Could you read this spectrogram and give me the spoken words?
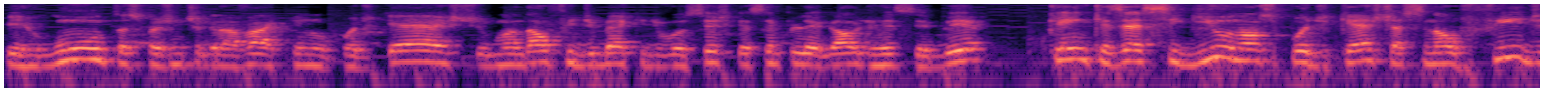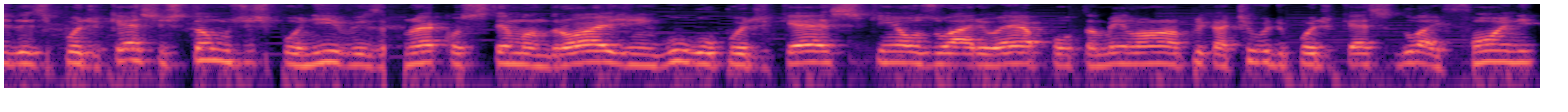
perguntas para a gente gravar aqui no podcast, mandar o feedback de vocês, que é sempre legal de receber. Quem quiser seguir o nosso podcast, assinar o feed desse podcast, estamos disponíveis no ecossistema Android, em Google Podcast. Quem é usuário Apple, também lá no aplicativo de podcast do iPhone.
